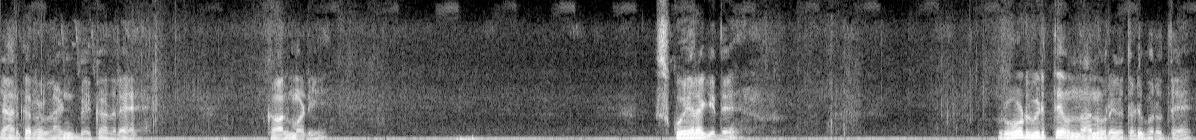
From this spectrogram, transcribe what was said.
ಯಾರಿಗಾರ ಲ್ಯಾಂಡ್ ಬೇಕಾದರೆ ಕಾಲ್ ಮಾಡಿ. ಸ್ಕ್ವೇರ್ ಆಗಿದೆ. ರೋಡ್ ಬಿಡುತ್ತೆ ಒಂದು ನಾನ್ನೂರೈವತ್ತು ಅಡಿ ಬರುತ್ತೆ.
